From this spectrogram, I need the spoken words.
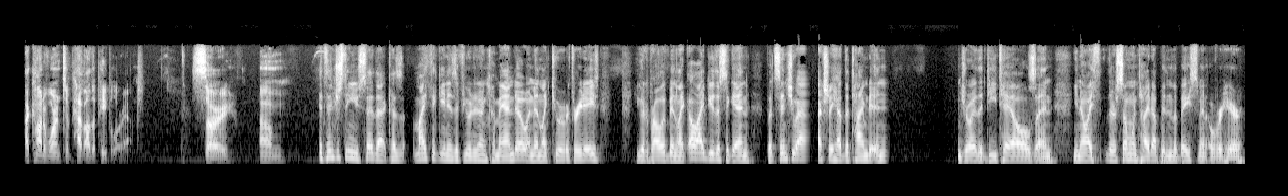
I kind of wanted to have other people around. So, um, it's interesting you said that because my thinking is if you would have done commando and then like two or three days, you could have probably been like, "Oh, I do this again." But since you actually had the time to en- enjoy the details, and you know, I there's someone tied up in the basement over here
